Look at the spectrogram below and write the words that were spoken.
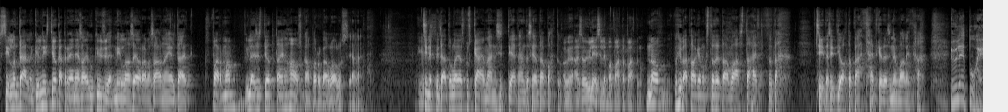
silloin tällöin. Kyllä niistä joka treeneissä saa joku kysyä, että milloin on seuraava saunailta. Että varmaan yleisesti ottaa ihan hauskaa porukalla ollut siellä. Että Eikä Sinne pitää tulla joskus käymään, niin sitten tietää, mitä siellä tapahtuu. Okay, se on yleisölle vapaa tapahtuma? No, hyvät hakemukset otetaan vastaan, että tota, siitä sitten johto päättää, että ketä sinne valitaan. Yle Puhe.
